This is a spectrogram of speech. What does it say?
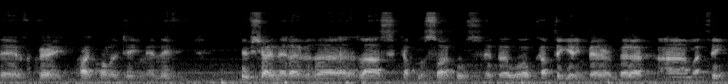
They're very high quality team and they've, they've shown that over the last couple of cycles at the World Cup. They're getting better and better. Um, I think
